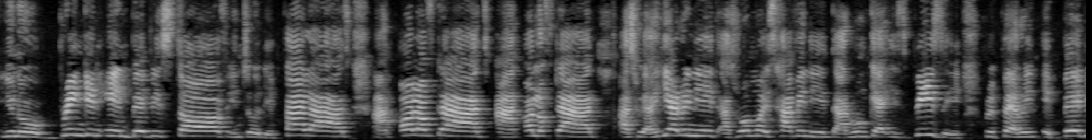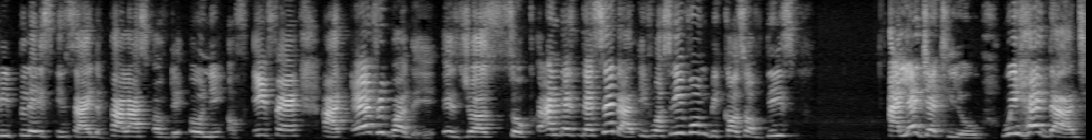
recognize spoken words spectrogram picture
you know, bringing in baby stuff into the palace and all of that, and all of that, as we are hearing it, as Romo is having it, that Ronke is busy preparing a baby place inside the palace of the Ooni of Ife, and everybody is just so, and they, they say that it was even because of this allegedly oh, we heard that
